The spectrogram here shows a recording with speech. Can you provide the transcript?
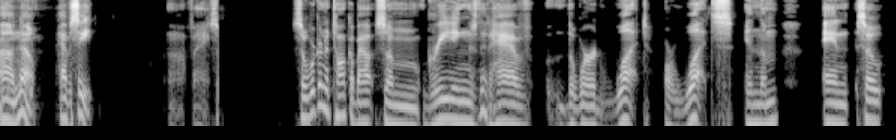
uh, no, have a seat. Oh, thanks. So we're going to talk about some greetings that have the word what or what's in them. And so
